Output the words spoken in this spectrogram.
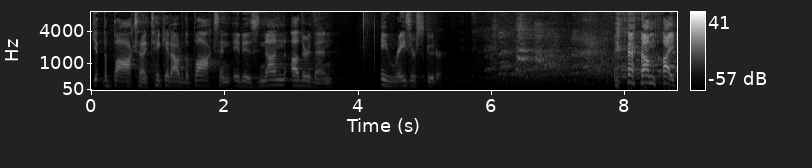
get the box and I take it out of the box. And it is none other than a Razor scooter. and I'm like,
